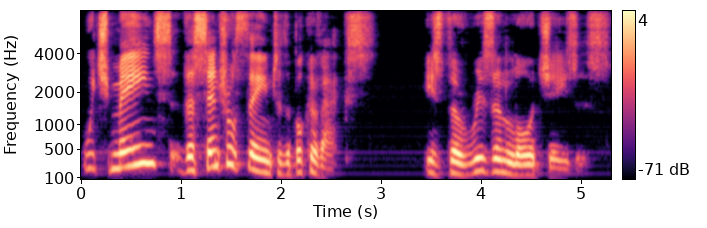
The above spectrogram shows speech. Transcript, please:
Which means the central theme to the book of Acts is the risen Lord Jesus.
